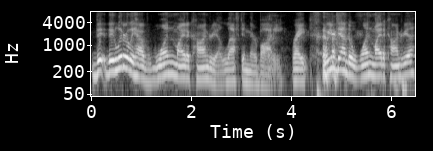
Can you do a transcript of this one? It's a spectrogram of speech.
they, they literally have one mitochondria left in their body, right? When you're down to one mitochondria,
